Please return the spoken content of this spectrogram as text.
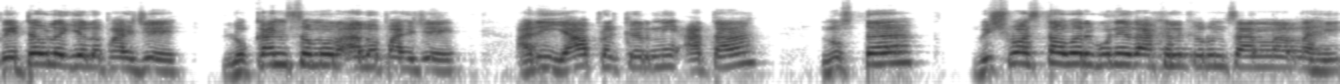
पेटवलं गेलं पाहिजे लोकांसमोर आलं पाहिजे. आणि या प्रकरणी आता नुसतं विश्वासावर गुन्हे दाखल करून चालणार नाही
